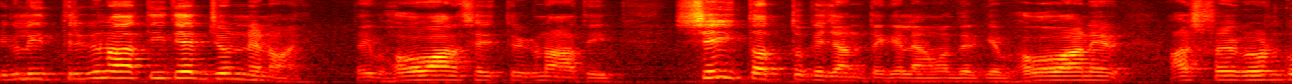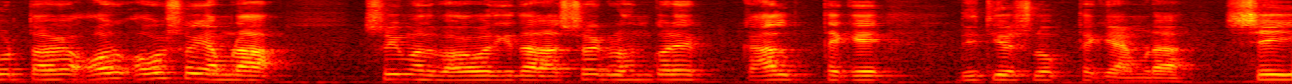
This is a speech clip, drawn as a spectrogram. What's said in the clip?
এগুলি ত্রিগুণাতীতের জন্য নয়। তাই ভগবান সেই ত্রিগুণাতীত। সেই তত্ত্বকে জানতে গেলে আমাদেরকে ভগবানের আশ্রয় গ্রহণ করতে হবে। অবশ্যই আমরা শ্রীমদ্ ভগবদ্গীতার আশ্রয় গ্রহণ করে কাল থেকে দ্বিতীয় শ্লোক থেকে আমরা সেই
